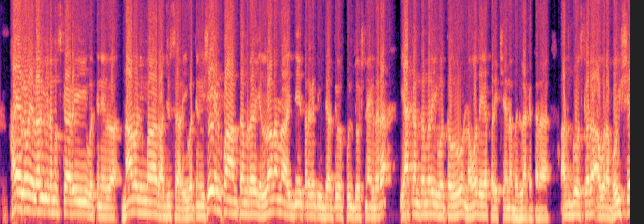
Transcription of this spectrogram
ಹಾಯ್ ಹಲೋ ಎಲ್ಲರಿಗೂ ನಮಸ್ಕಾರ. ಇವತ್ತಿನ ನಾನು ನಿಮ್ಮ ರಾಜು ಸರ್ ಇವತ್ತಿನ ವಿಷಯ ಏನಪ್ಪಾ ಅಂತಂದ್ರೆ, ಎಲ್ಲಾ ನನ್ನ ಐದನೇ ತರಗತಿ ವಿದ್ಯಾರ್ಥಿಗಳು ಫುಲ್ ಜೋಶನೆ ಆಗಿದಾರ. ಯಾಕಂತಂದ್ರೆ ಇವತ್ತು ಅವರು ನವೋದಯ ಪರೀಕ್ಷೆಯನ್ನ ಬರಿಲಾಕತ್ತಾರ. ಅದಕ್ಕೋಸ್ಕರ ಅವರ ಭವಿಷ್ಯ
